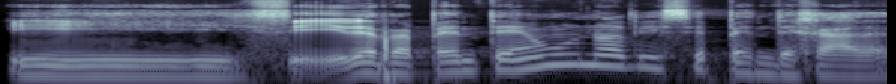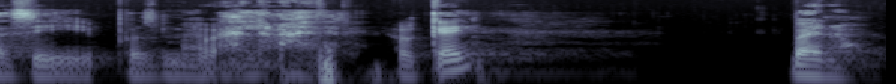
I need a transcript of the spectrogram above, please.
Y si de repente uno dice pendejadas y pues me vale madre, ¿ok? Bueno.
